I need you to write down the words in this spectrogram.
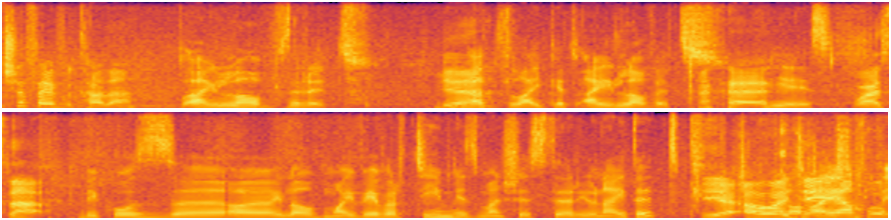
What's your favourite colour? I love the red. Yeah. Not like it. I love it. Okay. Yes, Why is that? because uh, I love my favorite team is Manchester United. Yeah. Oh, I do. I am support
